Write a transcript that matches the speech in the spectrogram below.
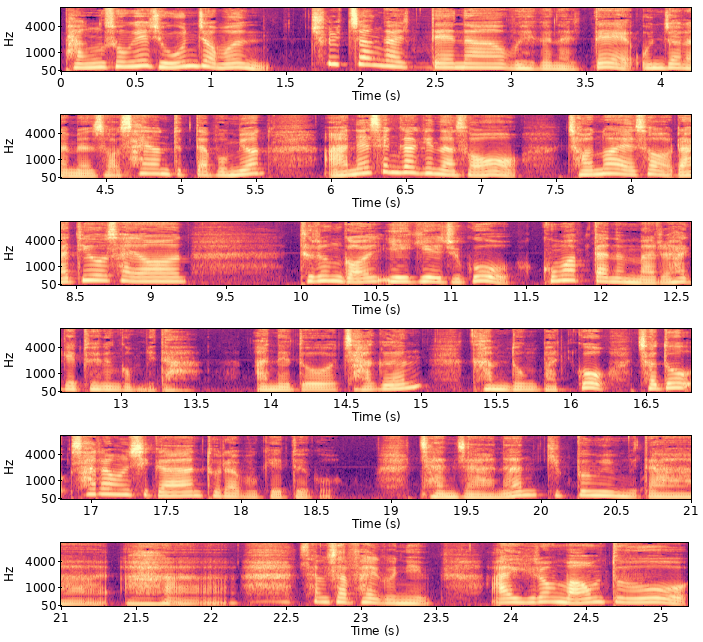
방송의 좋은 점은 출장 갈 때나 외근할 때 운전하면서 사연 듣다 보면 아내 생각이 나서 전화해서 라디오 사연 들은 걸 얘기해주고 고맙다는 말을 하게 되는 겁니다. 아내도 작은 감동받고 저도 살아온 시간 돌아보게 되고 잔잔한 기쁨입니다. 아, 3489님. 아, 이런 마음도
